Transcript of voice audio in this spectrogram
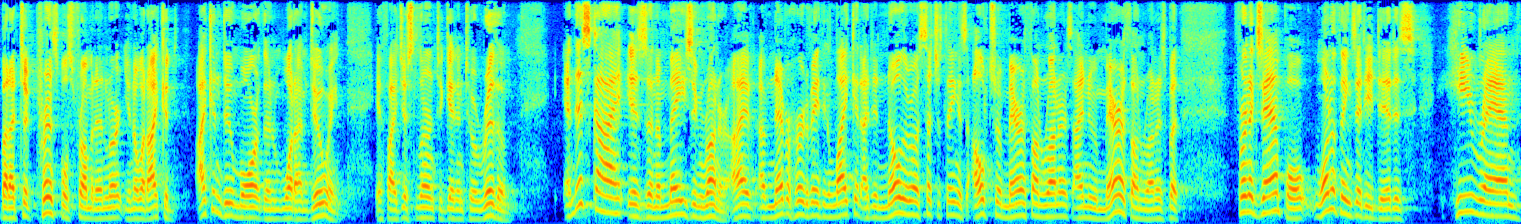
but I took principles from it and learned, you know what, I, could, I can do more than what I'm doing if I just learn to get into a rhythm. And this guy is an amazing runner. I've, I've never heard of anything like it. I didn't know there was such a thing as ultra marathon runners. I knew marathon runners, but for an example, one of the things that he did is he ran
